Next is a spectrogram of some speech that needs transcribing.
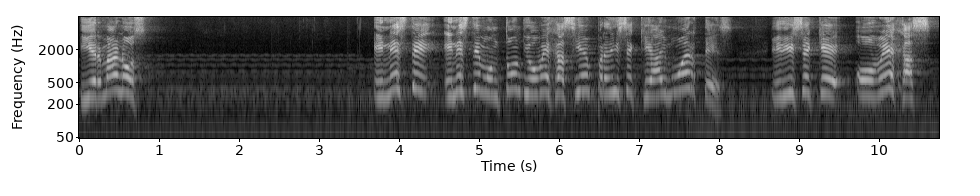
Y hermanos, en este, en este montón de ovejas siempre dice que hay muertes. Y dice que ovejas,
